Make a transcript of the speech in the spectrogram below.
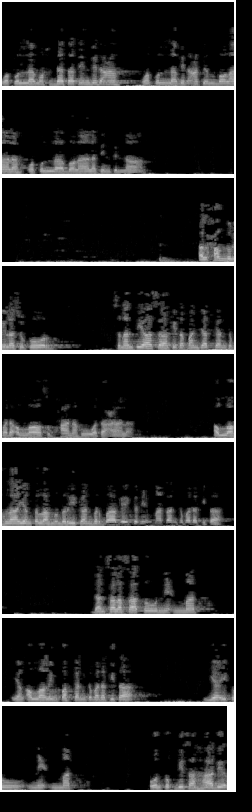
وكل محدثة بدعة وكل بدعة ضلالة وكل ضلالة في النار Alhamdulillah syukur senantiasa kita panjatkan kepada Allah Subhanahu wa taala. Allah lah yang telah memberikan berbagai kenikmatan kepada kita. Dan salah satu nikmat yang Allah limpahkan kepada kita yaitu nikmat untuk bisa hadir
